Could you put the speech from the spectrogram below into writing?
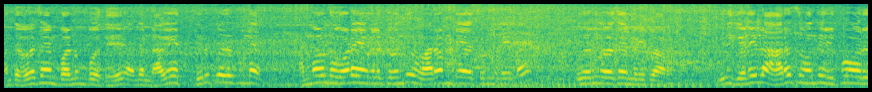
அந்த விவசாயம் பண்ணும்போது அந்த நகையை திருப்பதுக்குள்ள அமௌண்ட்டோட எங்களுக்கு வந்து வர முடியாத சூழ்நிலையில் இது வரைக்கும் விவசாயம் பண்ணிட்டு வரோம். இதுக்கு இடையில் அரசு வந்து இப்போ ஒரு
